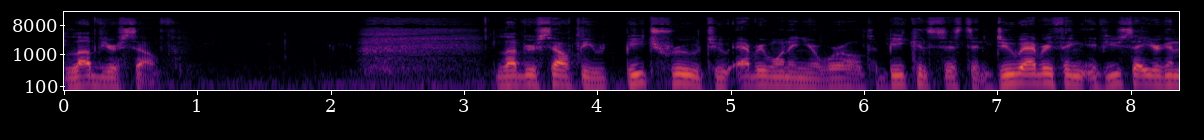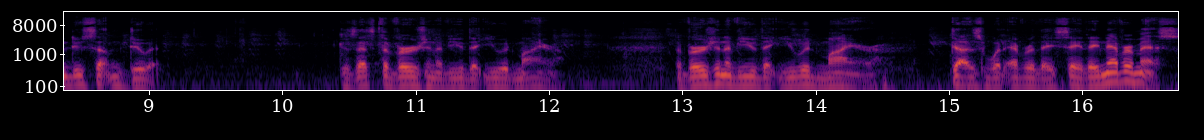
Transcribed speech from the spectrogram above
Love yourself. Love yourself. Be, be true to everyone in your world. Be consistent. Do everything. If you say you're going to do something, do it because that's the version of you that you admire. The version of you that you admire does whatever they say. They never miss.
